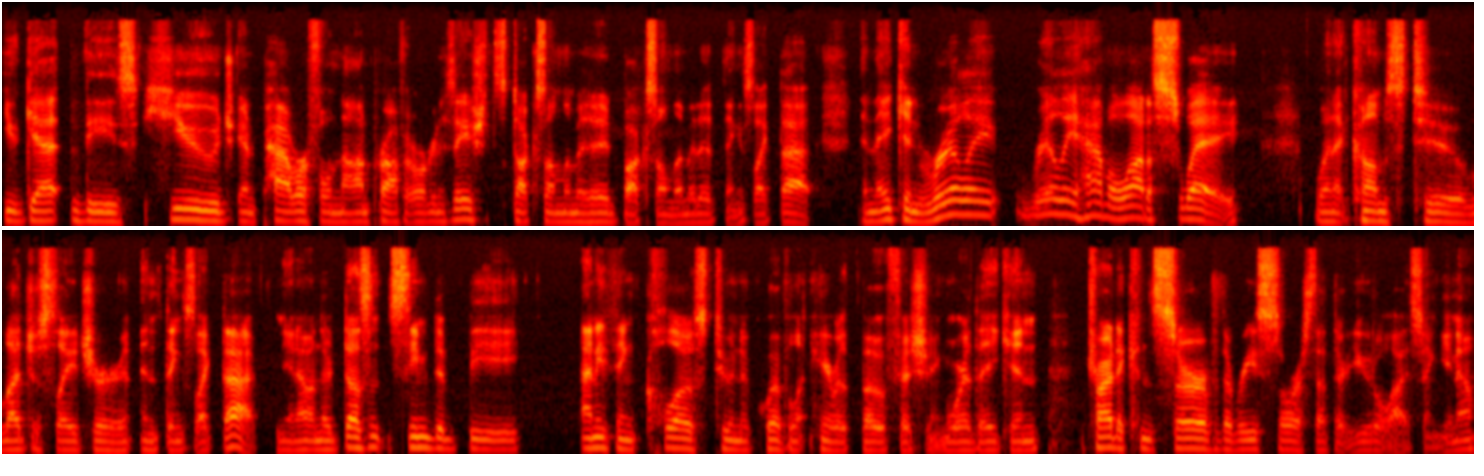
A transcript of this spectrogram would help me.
you get these huge and powerful nonprofit organizations, Ducks Unlimited, Bucks Unlimited, things like that. And they can really, really have a lot of sway when it comes to legislature and, things like that, you know, and there doesn't seem to be anything close to an equivalent here with bow fishing where they can try to conserve the resource that they're utilizing you know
